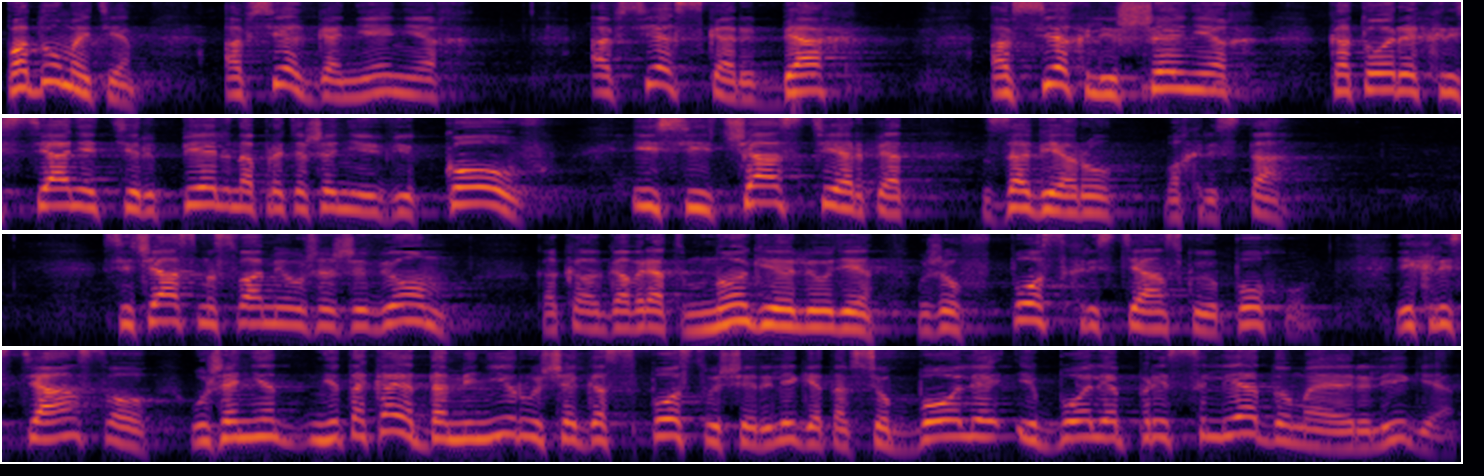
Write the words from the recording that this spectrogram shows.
Подумайте о всех гонениях, о всех скорбях, о всех лишениях, которые христиане терпели на протяжении веков и сейчас терпят за веру во Христа. Сейчас мы с вами уже живем, как говорят многие люди, уже в постхристианскую эпоху. И христианство уже не, не такая доминирующая, господствующая религия, это все более и более преследуемая религия.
